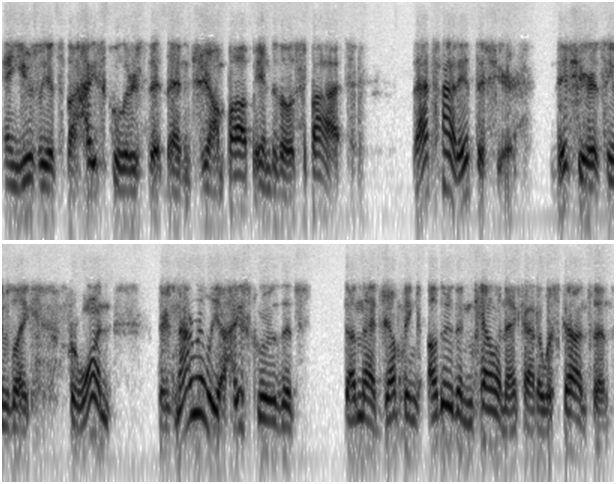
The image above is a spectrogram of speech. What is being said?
And usually it's the high schoolers that then jump up into those spots. That's not it this year. This year it seems like, for one, there's not really a high schooler that's done that jumping other than Kelenic out of Wisconsin,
